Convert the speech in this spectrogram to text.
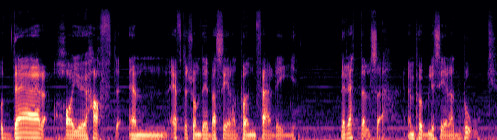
Och där har jag ju haft en, eftersom det är baserat på en färdig berättelse, en publicerad bok,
